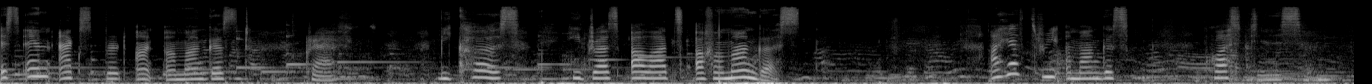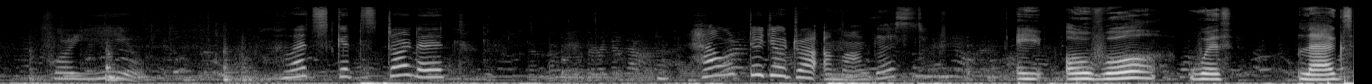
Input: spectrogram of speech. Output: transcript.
is an expert on Among Us crafts because he draws a lot of Among Us. I have three Among Us questions for you. Let's get started. How do you draw Among Us? A oval with legs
